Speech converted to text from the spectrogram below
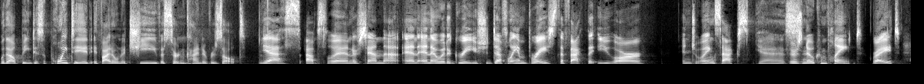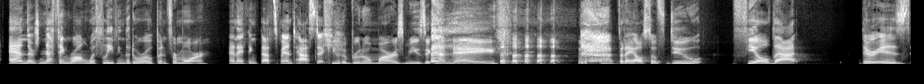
without being disappointed if I don't achieve a certain kind of result. Yes, absolutely. I understand that. And and I would agree. You should definitely embrace the fact that you are enjoying sex. Yes, There's no complaint, right? And there's nothing wrong with leaving the door open for more. And I think that's fantastic. cue to Bruno Mars music, honey. But I also do feel that there is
